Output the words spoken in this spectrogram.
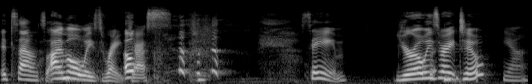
It sounds like I'm always right, oh. Jess. same. You're always right too. Yeah.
